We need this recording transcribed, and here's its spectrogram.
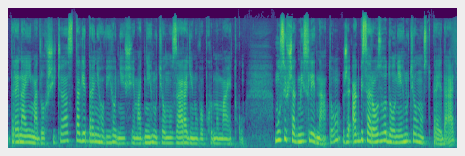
prenajímať dlhší čas, tak je pre neho výhodnejšie mať nehnuteľnosť zaradenú v obchodnom majetku. Musí však myslieť na to, že ak by sa rozhodol nehnuteľnosť predať,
